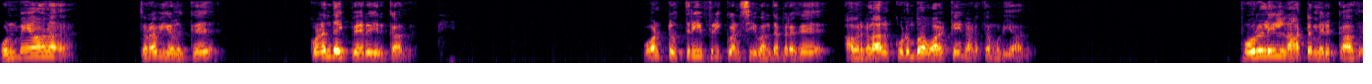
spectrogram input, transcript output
உண்மையான துறவிகளுக்கு குழந்தை பேரு இருக்காது. ஒன் டு த்ரீ ஃப்ரீக்வன்சி வந்த பிறகு அவர்களால் குடும்ப வாழ்க்கை நடத்த முடியாது. பொருளில் நாட்டம் இருக்காது.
